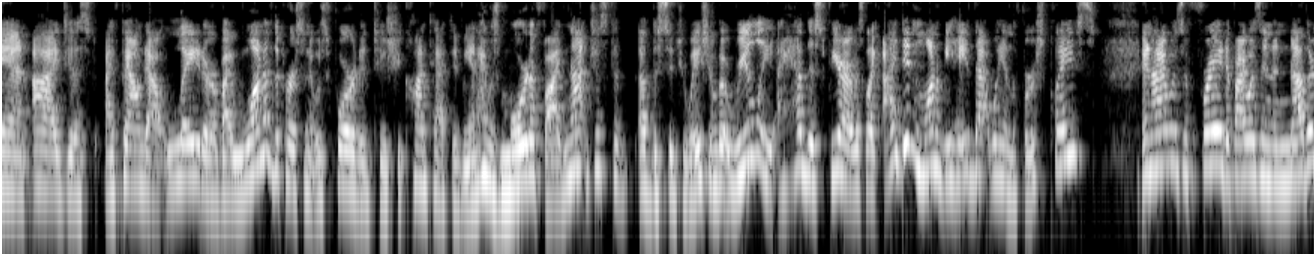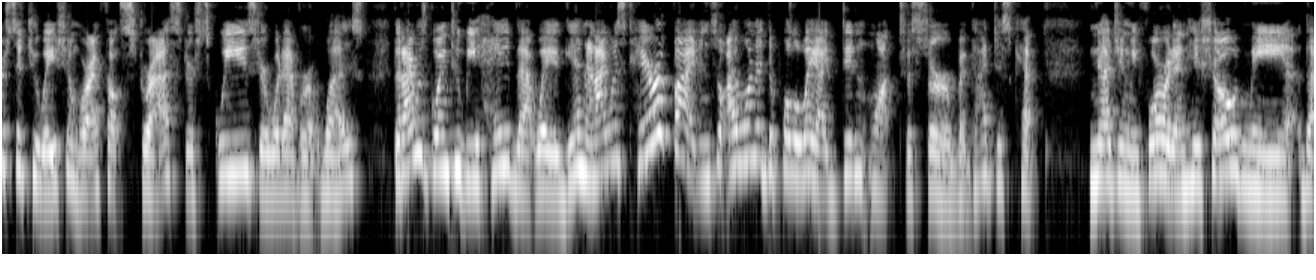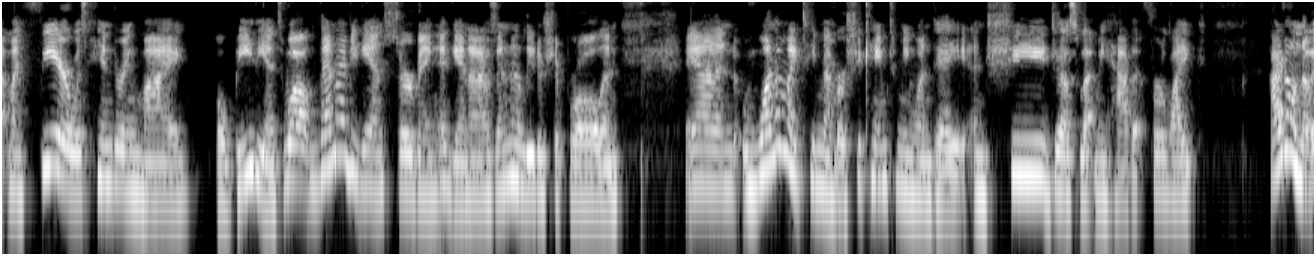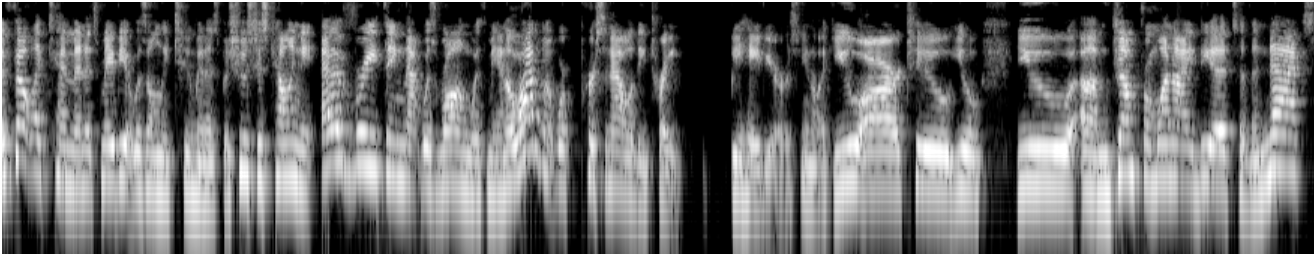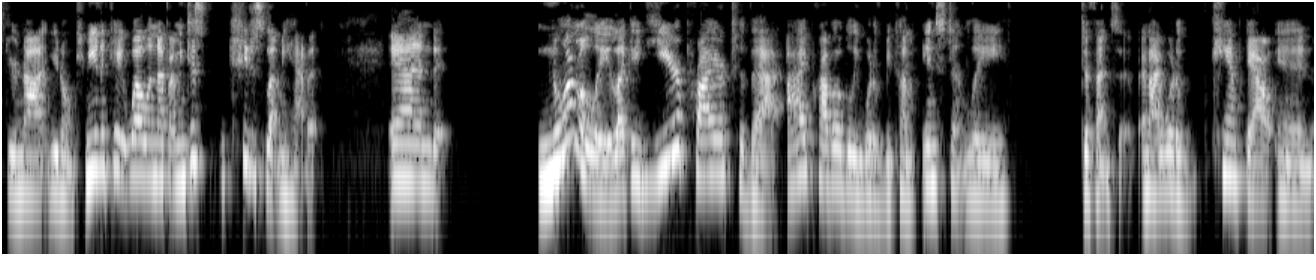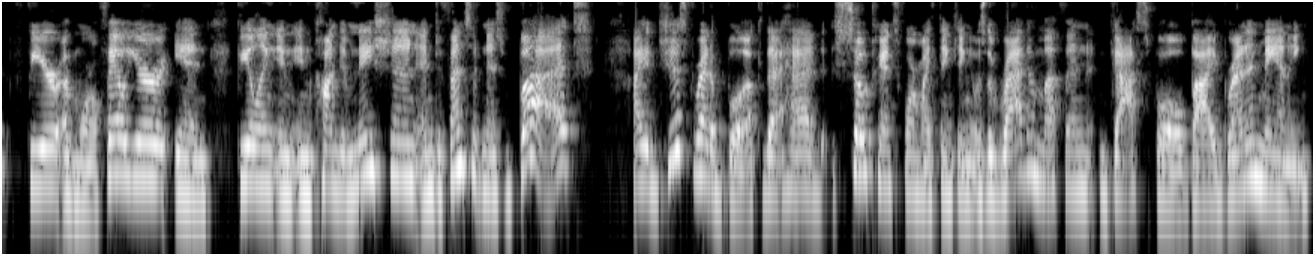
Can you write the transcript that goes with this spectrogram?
and i just i found out later by one of the person it was forwarded to she contacted me and i was mortified not just of, of, the situation but really i had this fear. I was like i didn't want to behave that way in the first place. And i was afraid if i was in another situation where i felt stressed or squeezed or whatever it was that i was going to behave that way again. And i was terrified. And so i wanted to pull away. I didn't want to serve but god just kept nudging me forward and he showed me that my fear was hindering my obedience. Well, then I began serving again, and I was in a leadership role and and one of my team members, she came to me one day and she just let me have it for like I don't know. It felt like 10 minutes. Maybe it was only two minutes, but she was just telling me everything that was wrong with me. And a lot of it were personality trait behaviors you know like you are to you you um, jump from one idea to the next you're not you don't communicate well enough i mean just she just let me have it and normally, like a year prior to that, I probably would have become instantly defensive and I would have camped out in fear of moral failure, in feeling in, in condemnation and defensiveness. But I had just read a book that had so transformed my thinking. It was The Ragamuffin Gospel by Brennan Manning.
